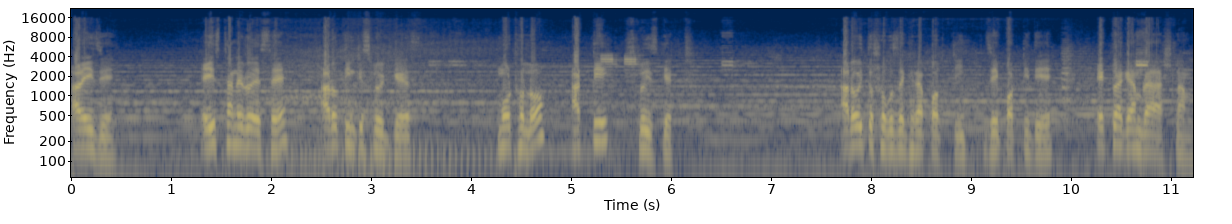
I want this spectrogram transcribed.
আর এই যে, এই স্থানে রয়েছে আরও তিনটি স্লুইস গেট। মোট হলো আটটি স্লুইস গেট। আর ওই তো সবুজে ঘেরা পথটি, যে পথটি দিয়ে একটু আগে আমরা আসলাম।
